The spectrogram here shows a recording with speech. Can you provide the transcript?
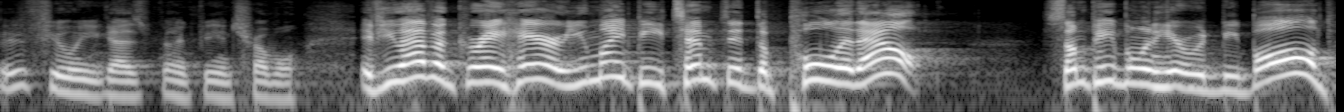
A few of you guys might be in trouble. If you have a gray hair, you might be tempted to pull it out. Some people in here would be bald,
